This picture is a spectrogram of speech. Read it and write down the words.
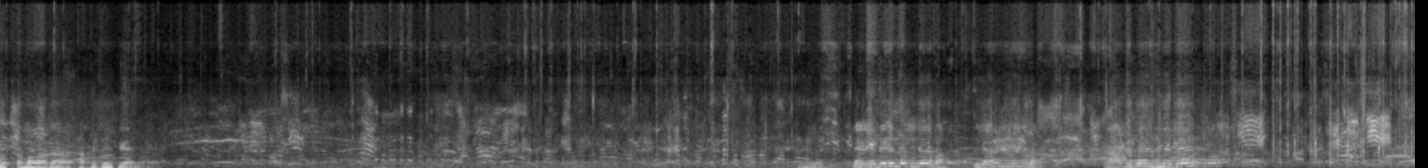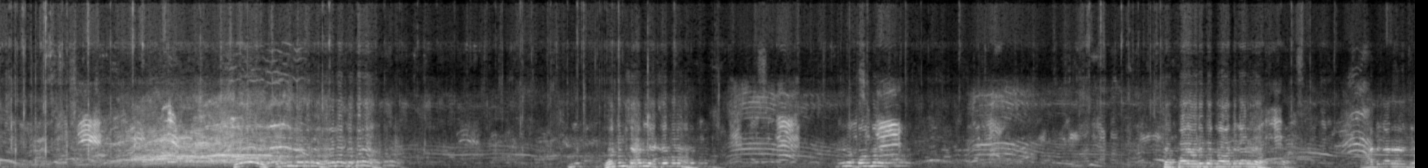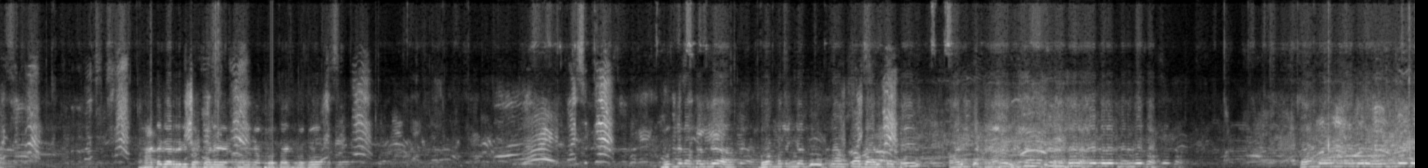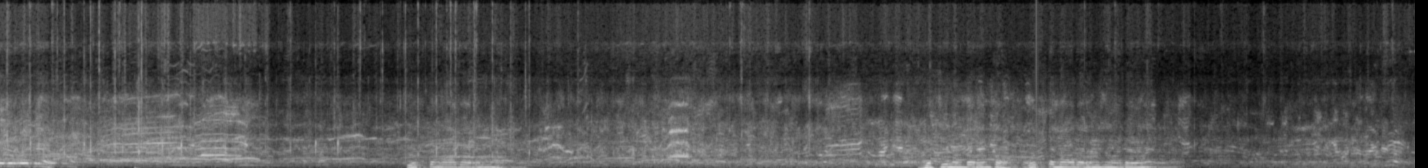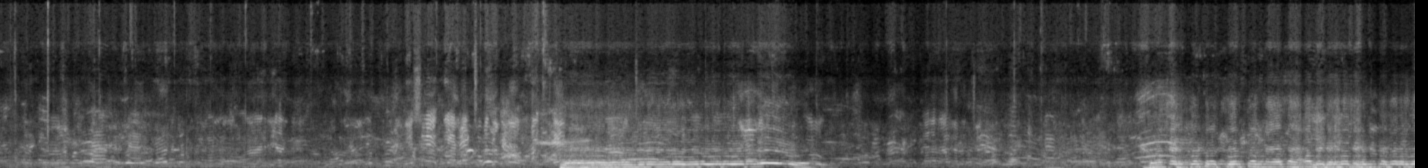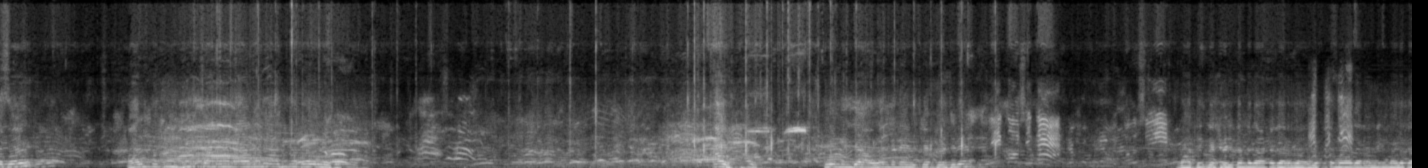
ಉತ್ತಮವಾದ ತಪ್ಪಿಸುವಿಕೆ ಎದೆಗಿಂತ ಕುದಿಯರಪ್ಪ. ಇಲ್ಲಿ ಯಾರು ನಿಲ್ಲಂಗಿಲ್ಲ. ಆಟ ಗಬ್ಬರ ಒಂದ್ ನಿಮಿಷ ಆಗ್ಲಿ, ಯಾಕೆ ಮಾಡೋಣ ಚಪ್ಪಾಳೆ ಹೊಡಿಬೇಕು ಆಟಗಾರರು. ಆಟಗಾರರಿಗೆ ಆಟಗಾರರಿಗೆ ಚಪ್ಪಾಳೆ ಮೂಲಕ ಪ್ರೋತ್ಸಾಹಿಸಬೇಕು. ಮುಂದಿನ ಪಂದ್ಯ ಬ್ರಹ್ಮಲಿಂಗೇಶ್ವರ ಸ್ಪೋರ್ಟ್ಸ್ ಬಾರಿಕಟ್ಟಿ ಬಾರಿಕಟ್ಟಿ ಬರಬೇಕು ತಂಡದ ನಾಯಕರು ಬರಬೇಕು ಉತ್ತಮವಾದ ರನ್. ಜರ್ಸಿ ನಂಬರ್ ಎಂಟು. ಉತ್ತಮವಾದ ರನ್ನಿಂಗ್ ಮಾಡ್ತಾ ಇದ್ದಾನೆ. ಬ್ರಹ್ಮೇಶ್ವರ ಸ್ಪೋರ್ಟ್ಸ್ ನಾಯಕ ಅಹಮದ್ ಗಣಪತಿ ವೇದಿಕೆ ಬರಬೇಕು ಆದಿಪತಿ ಜೀವಿತ ನಾಯಕನು ವೇದಿಕೆ ಬರಬೇಕು ಔಟ್ ಟೀಮ್ ಇಂಡಿಯಾ ಒಂದನೇ ವಿಕೆಟ್ ಗಳಿಸಿದೆ ಮಾತಿಂಗೇಶ್ವರಿ ತಂಡದ ಆಟಗಾರರು ಉತ್ತಮವಾದ ರನ್ನಿಂಗ್ ಮೂಲಕ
